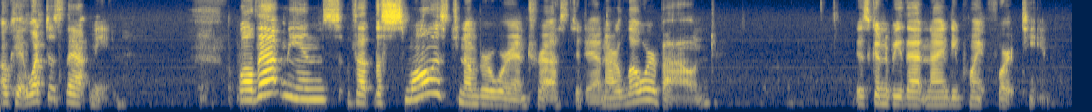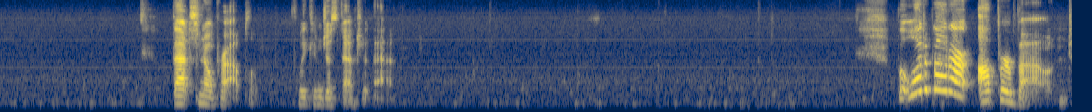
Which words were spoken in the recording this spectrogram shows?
Okay, what does that mean? Well, that means that the smallest number we're interested in, our lower bound, is going to be that 90.14. That's no problem. We can just enter that. But what about our upper bound?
